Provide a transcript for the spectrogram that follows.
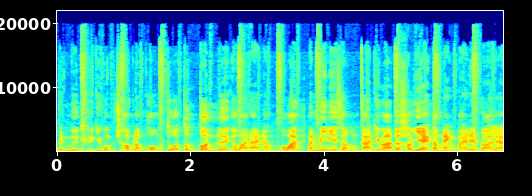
เป็นมือถือที่ผมชอบลำโพงตัวต้นๆเลยก็ว่าได้นะผมเพราะว่ามันมีในส่วนของการที่ว่าเออเขาแยกตำแหน่งไปเรียบร้อยแล้ว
